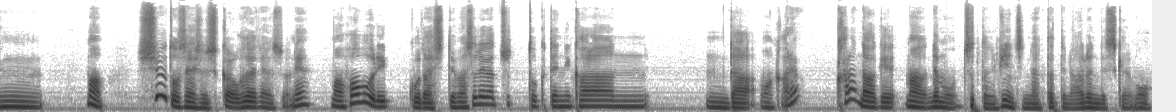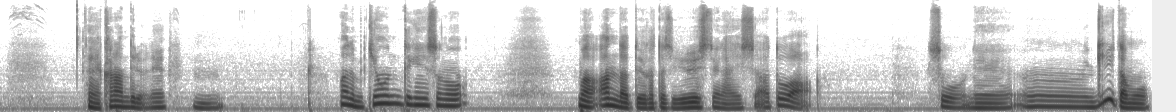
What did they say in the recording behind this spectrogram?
うん、まあ、周東選手しっかり抑えてるんですよね。まあ、フォアボール1個出して、まあ、それがちょっと得点に絡んだ、まあ、あれ？絡んだわけ、まあでもちょっとね、ピンチになったっていうのはあるんですけども、絡んでるよね。うん。まあでも基本的にその、まあ、アンダーという形で許してないし、あとは、そうね、うん、ギータも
